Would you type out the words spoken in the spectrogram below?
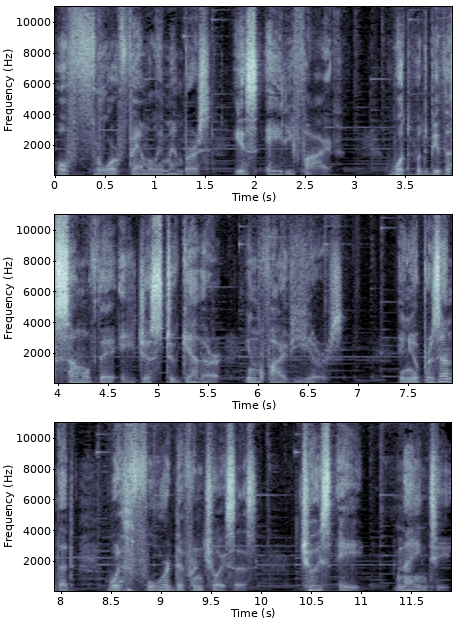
of four family members is 85. What would be the sum of their ages together in 5 years? And you're presented with four different choices. Choice A, 90.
